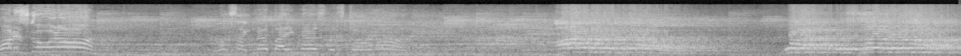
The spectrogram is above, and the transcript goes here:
What is going on? It looks like nobody knows what's going on. I want to know what's going on.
